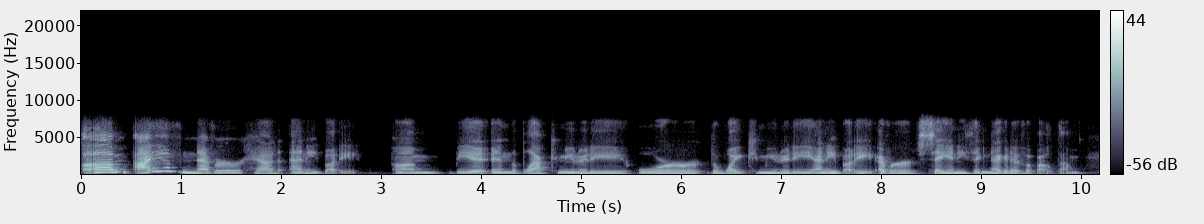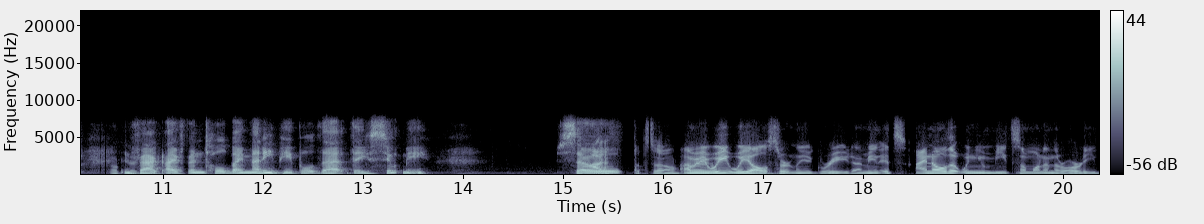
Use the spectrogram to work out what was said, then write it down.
Um, I have never had anybody, um, be it in the black community or the white community, anybody ever say anything negative about them. Okay, In fact, I've been told by many people that they suit me. So I thought so. I mean, we we all certainly agreed. I mean, it's I know that when you meet someone and they're already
